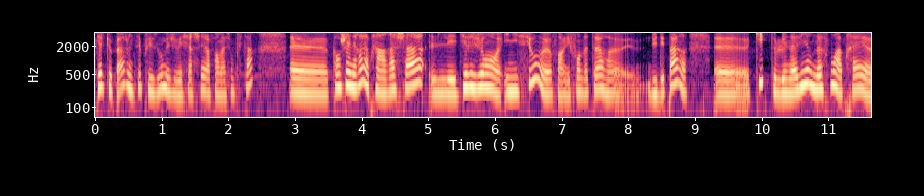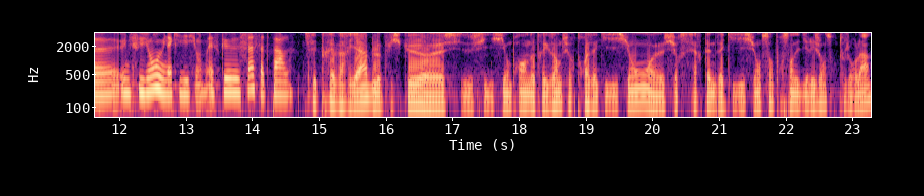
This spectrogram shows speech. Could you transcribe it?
quelque part, je ne sais plus où, mais je vais chercher l'information plus tard, qu'en général, après un rachat, les dirigeants initiaux, enfin les fondateurs du départ, quittent le navire neuf mois après euh, une fusion ou une acquisition. Est-ce que ça, ça te parle? C'est très variable puisque euh, si, on prend notre exemple sur trois acquisitions, euh, sur certaines acquisitions, 100% des dirigeants sont toujours là.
